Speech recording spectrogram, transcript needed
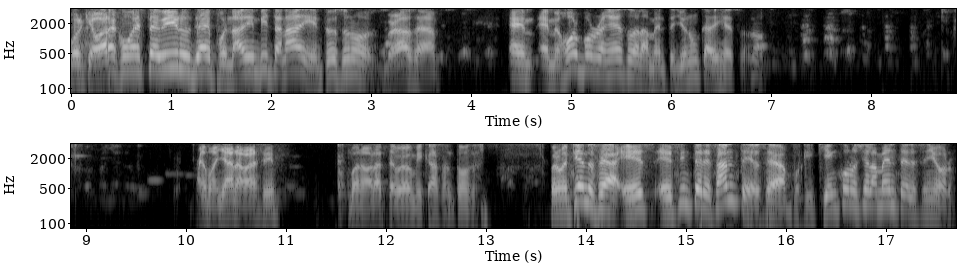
porque ahora con este virus, de ahí, pues nadie invita a nadie. Entonces uno, ¿verdad? O sea, es, mejor borren eso de la mente. Yo nunca dije eso, no. Es mañana, ¿verdad? Sí. Bueno, ahora te veo en mi casa, entonces. Pero me entiendes, o sea, es, es interesante, o sea, porque ¿quién conoció la mente del Señor?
